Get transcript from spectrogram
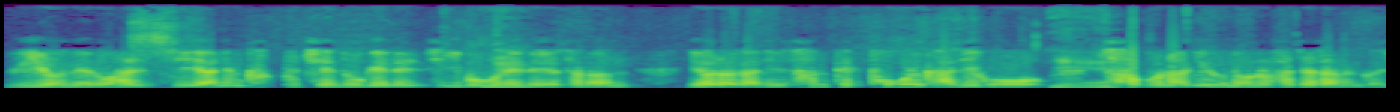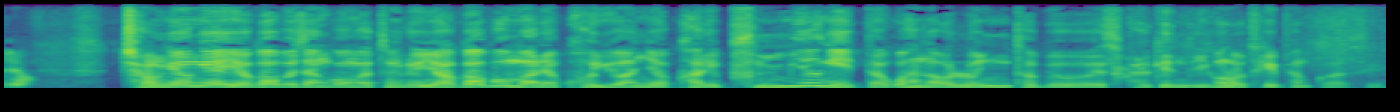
위원회로 할지 아니면 각 부처에 녹여낼지 이 부분에 네. 대해서는 여러 가지 선택 폭을 가지고 예. 차분하게 의논을 하자라는 거죠. 정영의 여가부 장관 같은 경우 여가부만의 고유한 역할이 분명히 있다고 한 언론 인터뷰에서 밝혔는데 이건 어떻게 평가하세요?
